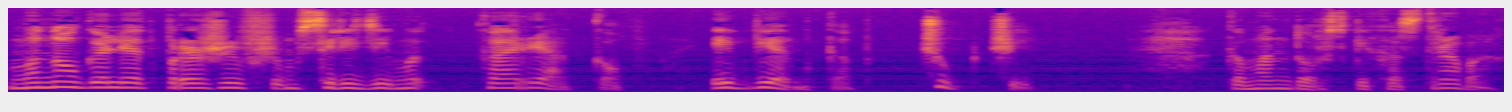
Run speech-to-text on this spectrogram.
много лет прожившем среди коряков, эвенков, чукчей, Командорских островах.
